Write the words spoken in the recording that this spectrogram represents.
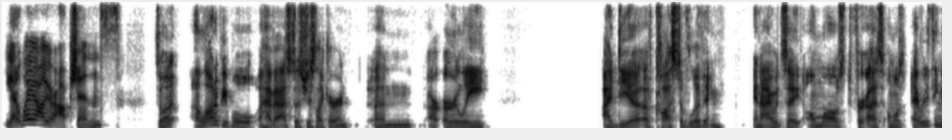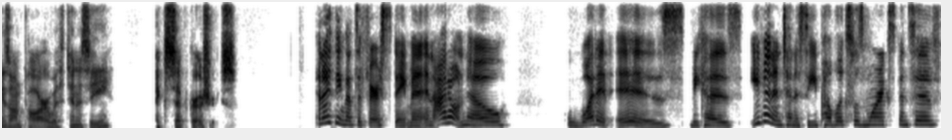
you got to weigh all your options. So a lot of people have asked us just like our an, our early idea of cost of living. And I would say almost for us, almost everything is on par with Tennessee except groceries. And I think that's a fair statement. And I don't know what it is because even in Tennessee, Publix was more expensive,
